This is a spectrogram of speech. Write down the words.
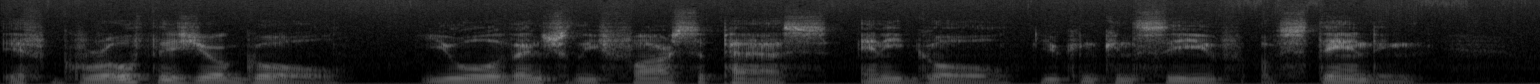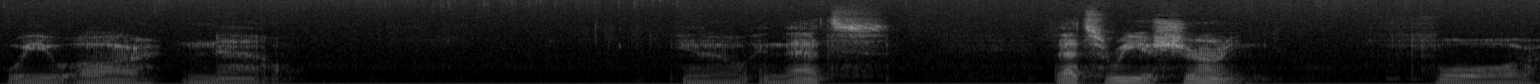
If growth is your goal, you will eventually far surpass any goal you can conceive of standing where you are now. You know, and that's that's reassuring for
